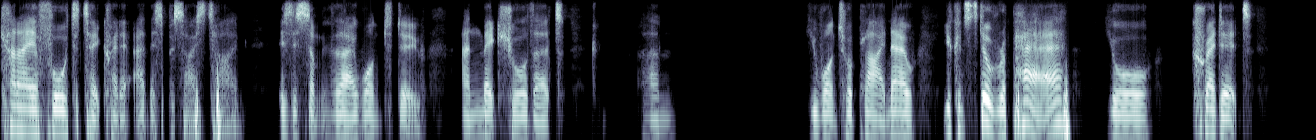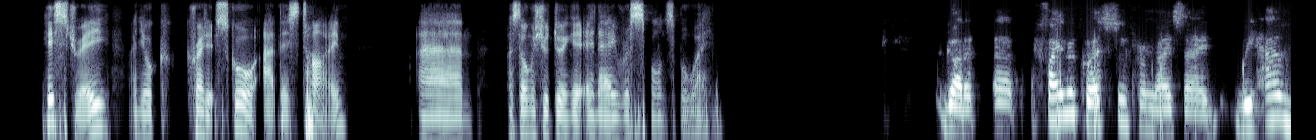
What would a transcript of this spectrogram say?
can i afford to take credit at this precise time? Is this something that i want to do? And make sure that um, you want to apply. Now you can still repair your credit history and your credit score at this time um, as long as you're doing it in a responsible way. Got it. Uh, final question from my side. We have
